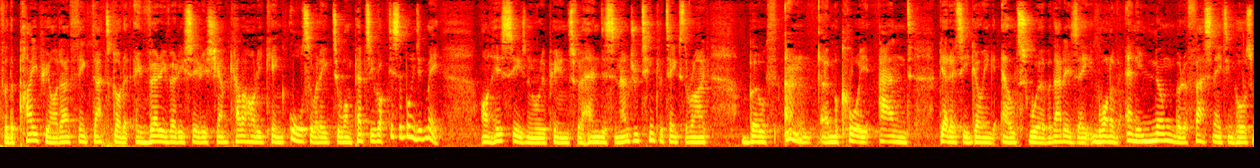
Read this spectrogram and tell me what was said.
for the pipe yard. I think that's got a, very, very serious champ. Kalahari King also at 8 to 1. Pepsi Rock disappointed me on his seasonal appearance for Henderson. Andrew Tinkler takes the ride, both uh, McCoy and Geraghty going elsewhere. But that is a one of any number of fascinating horse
